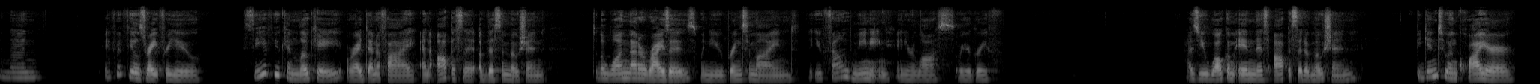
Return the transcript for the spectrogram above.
And then, if it feels right for you, see if you can locate or identify an opposite of this emotion to the one that arises when you bring to mind that you found meaning in your loss or your grief. As you welcome in this opposite emotion, begin to inquire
